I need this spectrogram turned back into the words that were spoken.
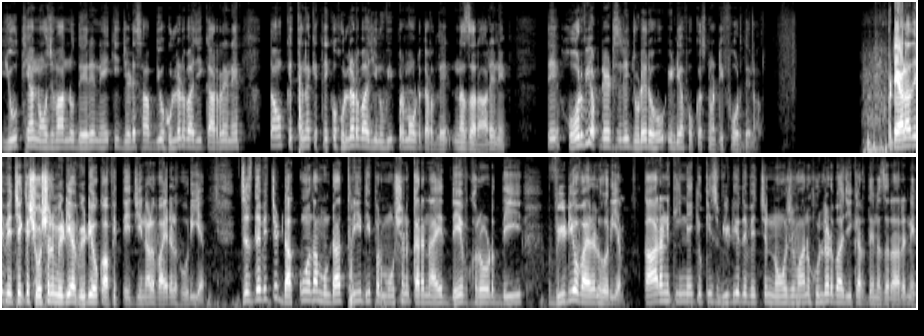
ਯੂਥ ਜਾਂ ਨੌਜਵਾਨ ਨੂੰ ਦੇ ਰਹੇ ਨੇ ਕਿ ਜਿਹੜੇ ਹਿਸਾਬ ਦੀ ਉਹ ਹੁੱਲੜਬਾਜੀ ਕਰ ਰਹੇ ਨੇ, ਤਾਂ ਉਹ ਕਿੱਥੇ ਨਾ ਕਿੱਥੇ ਇੱਕ ਹੁੱਲੜਬਾਜੀ ਨੂੰ ਵੀ ਪ੍ਰਮੋਟ ਕਰਦੇ ਨਜ਼ਰ ਆ ਰਹੇ ਨੇ। ਤੇ ਹੋਰ ਵੀ ਅਪਡੇਟਸ ਲਈ ਜੁੜੇ ਰਹੋ ਇੰਡੀਆ ਫੋਕਸ 24 ਦੇ ਨਾਲ। ਪਟਿਆਲਾ ਦੇ ਵਿੱਚ ਇੱਕ ਸੋਸ਼ਲ ਮੀਡੀਆ ਵੀਡੀਓ ਕਾਫੀ ਤੇਜ਼ੀ ਨਾਲ ਵਾਇਰਲ ਹੋ ਰਹੀ ਹੈ, ਜਿਸ ਦੇ ਵਿੱਚ ਡਾਕੂਆਂ ਦਾ ਮੁੰਡਾ 3 ਦੀ ਪ੍ਰਮੋਸ਼ਨ ਕਰਨ ਆਏ ਦੇਵ ਖਰੋੜ ਦੀ ਵੀਡੀਓ ਵਾਇਰਲ ਹੋ ਰਹੀ ਹੈ। ਕਾਰਨ ਕੀ ਨੇ? ਕਿਉਂਕਿ ਇਸ ਵੀਡੀਓ ਦੇ ਵਿੱਚ ਨੌਜਵਾਨ ਹੁੱਲੜਬਾਜੀ ਕਰਦੇ ਨਜ਼ਰ ਆ ਰਹੇ ਨੇ।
